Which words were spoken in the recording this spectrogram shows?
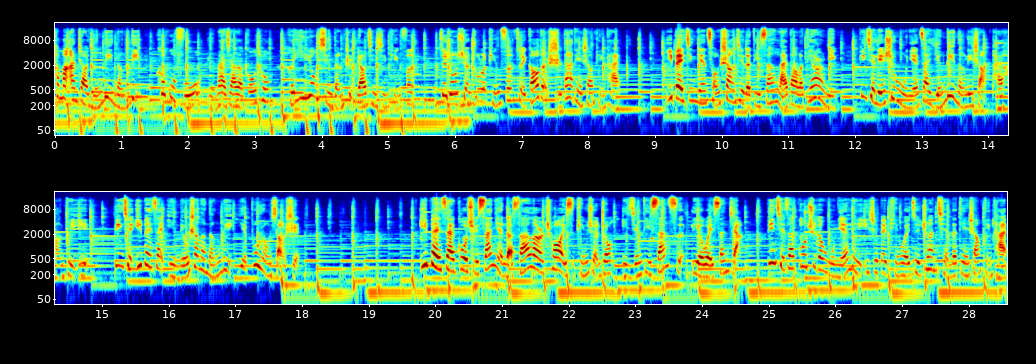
他们按照盈利能力、客户服务与卖家的沟通和易用性等指标进行评分。最终选出了评分最高的十大电商平台，eBay 今年从上届的第三来到了第二名，并且连续五年在盈利能力上排行第一，并且 eBay 在引流上的能力也不容小视。eBay 在过去三年的 Seller Choice 评选中已经第三次列位三甲，并且在过去的五年里一直被评为最赚钱的电商平台。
